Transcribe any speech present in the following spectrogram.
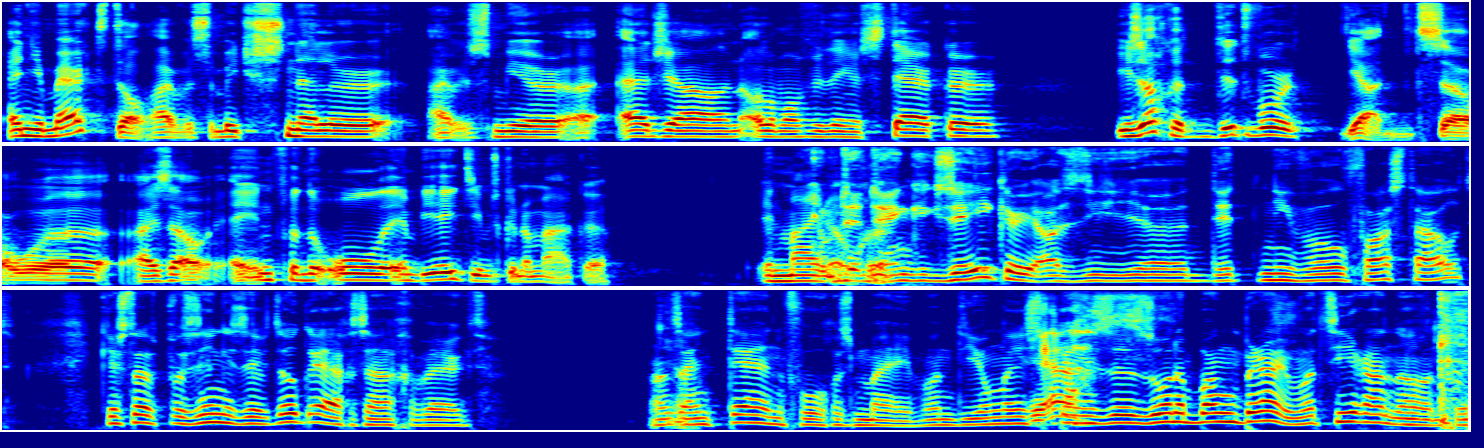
En je merkt het al. Hij was een beetje sneller. Hij was meer eh, agile en allemaal van die dingen sterker. Je zag het. Dit wordt... Ja, dit zou, eh, hij zou een van de all-NBA-teams kunnen maken. In mijn Dat ogen. denk ik zeker, als hij eh, dit niveau vasthoudt. Christophe Porzingis heeft ook ergens aan gewerkt. Aan zijn tan, volgens mij. Want die jongen is Ja. opeens eh, zonnebank bruin. Wat is hier aan de hand, hè?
